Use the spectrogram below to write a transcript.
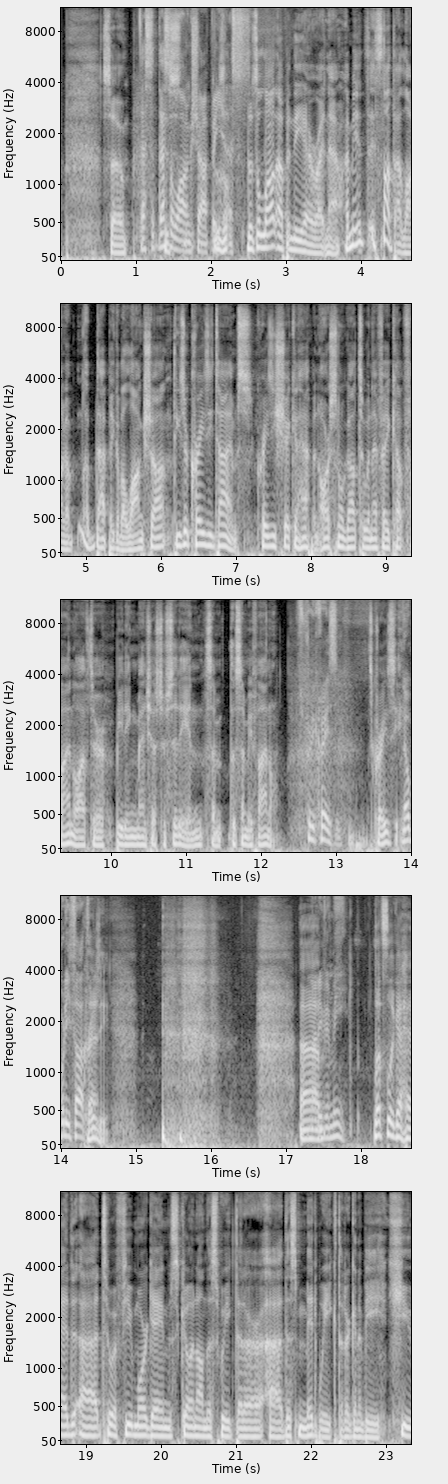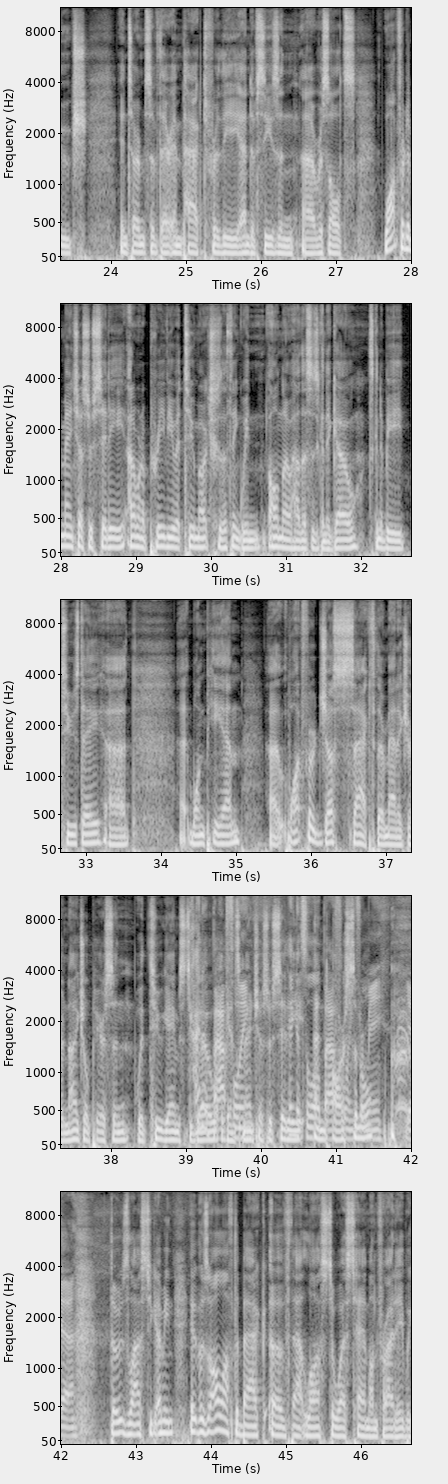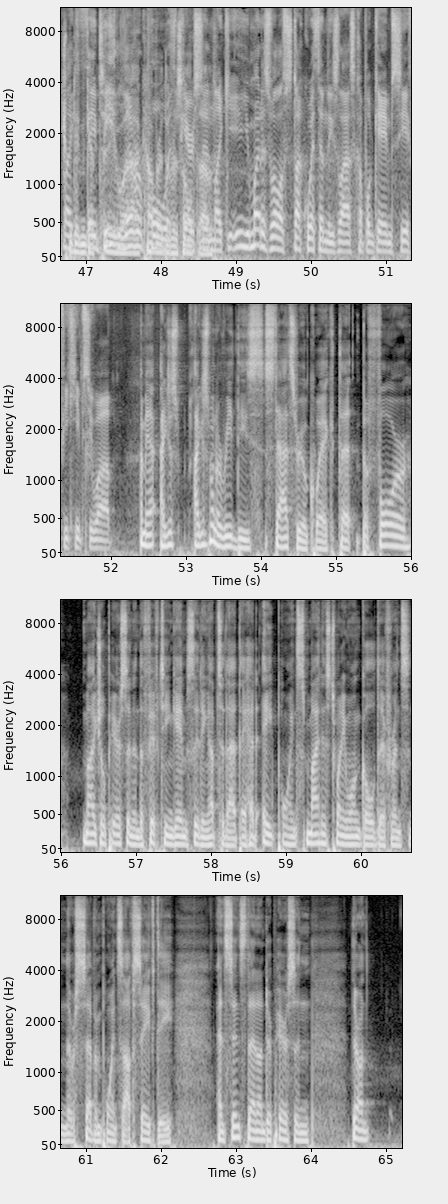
So that's a, that's a long shot, but there's yes, a, there's a lot up in the air right now. I mean, it's, it's not that long, a, that big of a long shot. These are crazy times. Crazy shit can happen. Arsenal got to an FA Cup final after beating Manchester City in sem- the semifinal. It's pretty crazy. It's crazy. Nobody thought crazy. that. Not Um, even me. let's look ahead uh, to a few more games going on this week that are uh, this midweek that are going to be huge in terms of their impact for the end of season uh, results. Watford and Manchester City. I don't want to preview it too much because I think we all know how this is going to go. It's going to be Tuesday uh, at 1 p.m. Uh, Watford just sacked their manager Nigel Pearson with two games to Kind go against Manchester City think it's a and Arsenal. Yeah. Those last two, I mean, it was all off the back of that loss to West Ham on Friday, which like we didn't get to uh, Liverpool cover the results Pearson. of. Like you, you might as well have stuck with him these last couple games. See if he keeps you up. I mean, I just I just want to read these stats real quick. That before Michael Pearson in the 15 games leading up to that, they had eight points, minus 21 goal difference, and there were seven points off safety. And since then, under Pearson, they're on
